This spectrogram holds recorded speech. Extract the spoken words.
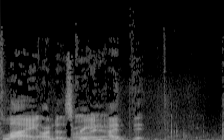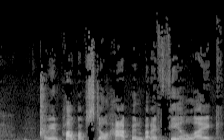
fly onto the oh, screen. yeah. I, th- I mean, pop-ups still happen, but I feel like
